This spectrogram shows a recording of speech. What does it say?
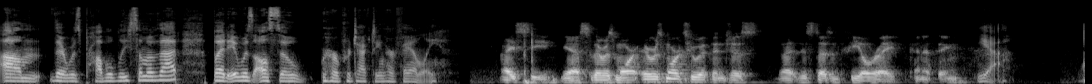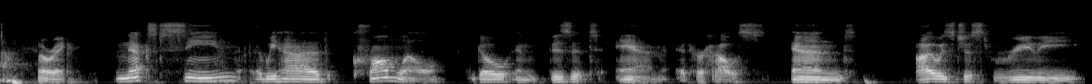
Um, there was probably some of that, but it was also her protecting her family. I see. Yeah. So there was more. There was more to it than just this doesn't feel right kind of thing. Yeah. All right. Next scene, we had Cromwell go and visit Anne at her house. And I was just really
